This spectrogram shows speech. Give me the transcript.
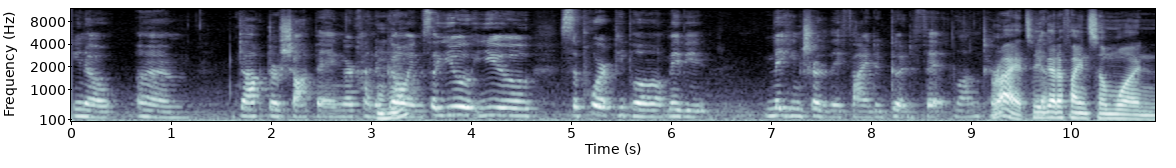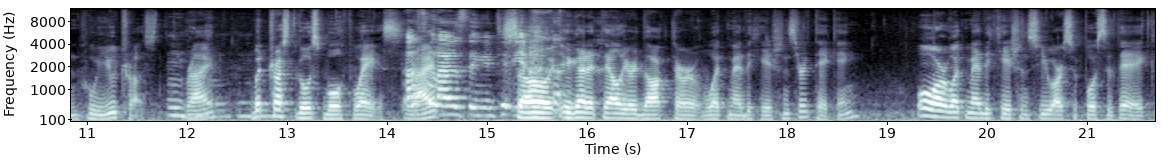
you know, um, doctor shopping or kind of Mhm. going. So you you support people maybe making sure that they find a good fit long term. Right. So you Yeah. gotta find someone who you trust, Mhm, right? But trust goes both ways, That's right? what I was thinking too. So yeah. you gotta tell your doctor what medications you're taking, or what medications you are supposed to take,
